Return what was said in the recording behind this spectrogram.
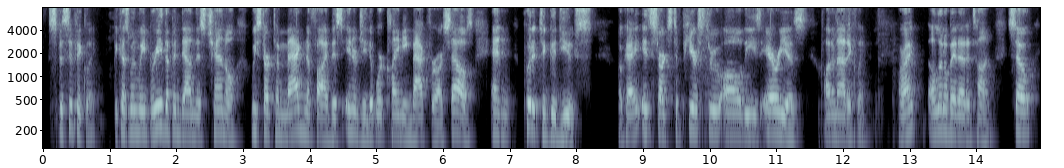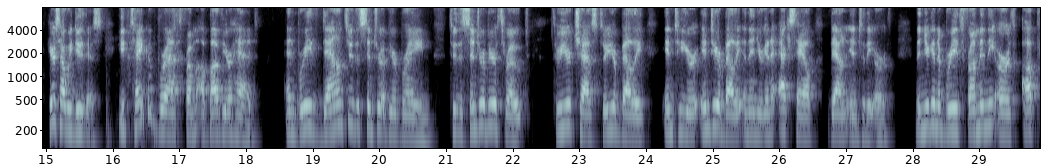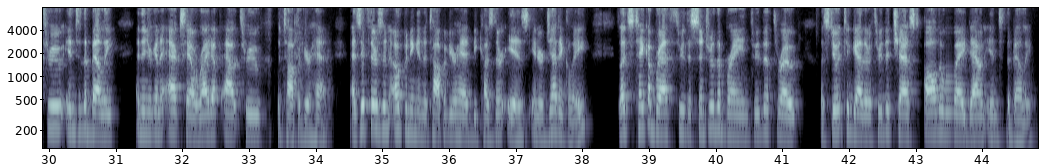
specifically. Because when we breathe up and down this channel, we start to magnify this energy that we're claiming back for ourselves and put it to good use. Okay. It starts to pierce through all these areas automatically. All right, a little bit at a time. So here's how we do this you take a breath from above your head and breathe down through the center of your brain, through the center of your throat, through your chest, through your belly, into your into your belly, and then you're going to exhale down into the earth. Then you're going to breathe from in the earth up through into the belly, and then you're going to exhale right up out through the top of your head, as if there's an opening in the top of your head because there is energetically. Let's take a breath through the center of the brain, through the throat, Let's do it together through the chest, all the way down into the belly.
